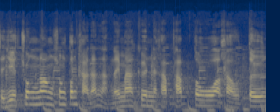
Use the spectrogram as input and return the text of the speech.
จะยืดช่วงน่องช่วงต้นขาด้านหลังได้มากขึ้นนะครับ พับตัวเข่าตึง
